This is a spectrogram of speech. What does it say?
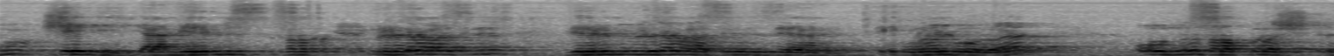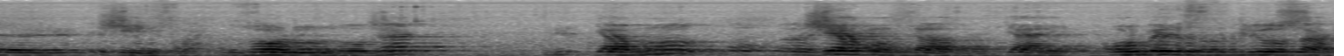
bu şey değil. Yani verimsiz sat, üretemezsiniz. Verimli üretemezseniz de yani ekonomik olarak onu da satma e, şeyiniz var. Zorluğunuz olacak. Ya bunu şey yapmamız lazım. Yani Avrupa'ya da satabiliyorsak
